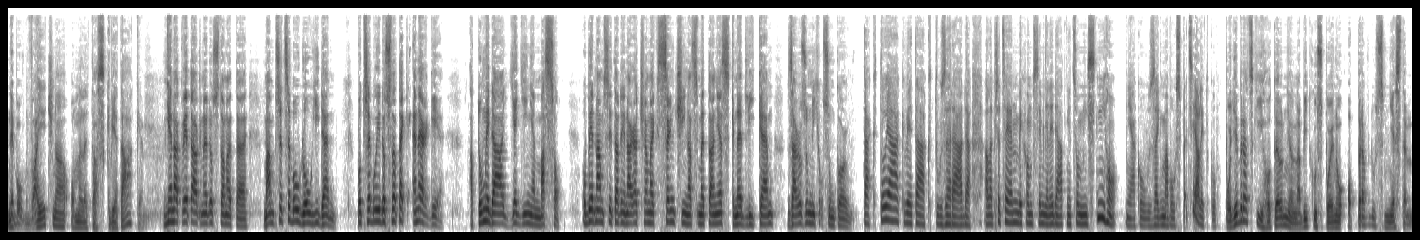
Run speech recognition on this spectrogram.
nebo vaječná omeleta s květákem. Mě na květák nedostanete. Mám před sebou dlouhý den. Potřebuji dostatek energie. A tu mi dá jedině maso. Objednám si tady na Račanech srnčí na smetaně s knedlíkem za rozumných 8 korun. Tak to já květák tu ráda, ale přece jen bychom si měli dát něco místního, nějakou zajímavou specialitku. Poděbradský hotel měl nabídku spojenou opravdu s městem,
